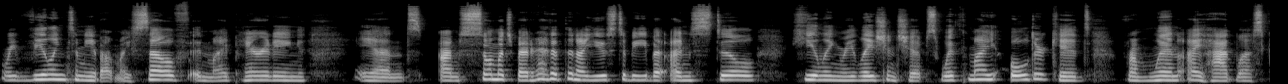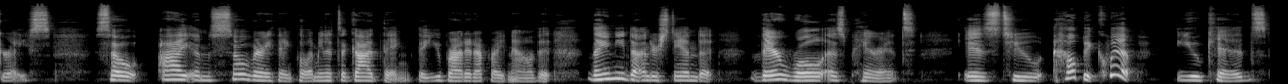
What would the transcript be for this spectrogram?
revealing to me about myself and my parenting. And I'm so much better at it than I used to be, but I'm still healing relationships with my older kids from when I had less grace. So I am so very thankful. I mean, it's a God thing that you brought it up right now that they need to understand that their role as parent is to help equip you kids,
